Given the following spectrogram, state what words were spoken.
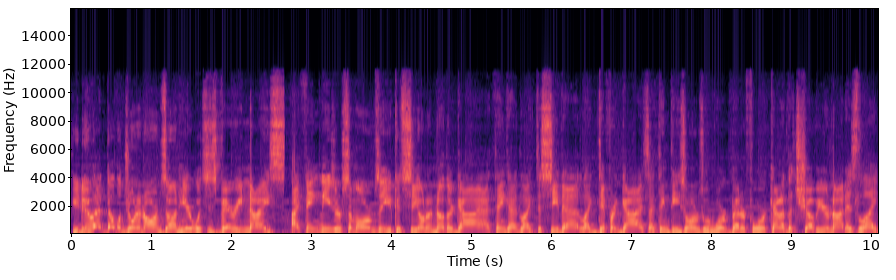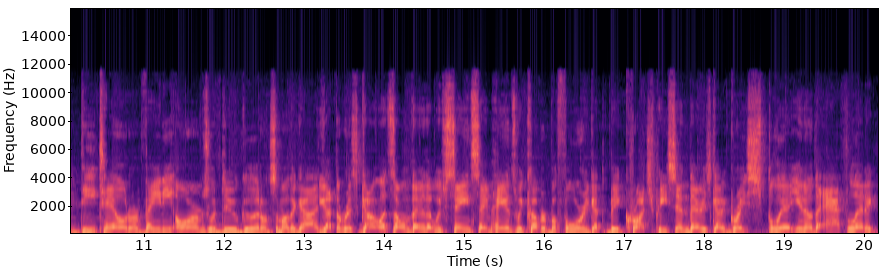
You do have double jointed arms on here, which is very nice. I think these are some arms that you could see on another guy. I think I'd like to see that. Like different guys, I think these arms would work better for. Kind of the chubbier, not as like detailed or veiny arms would do good on some other guys. You got the wrist gauntlets on there that we've seen. Same hands we covered before. You got the big crotch piece in there. He's got a great split. You know, the athletic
